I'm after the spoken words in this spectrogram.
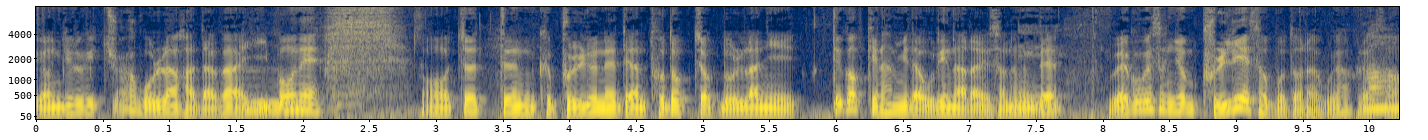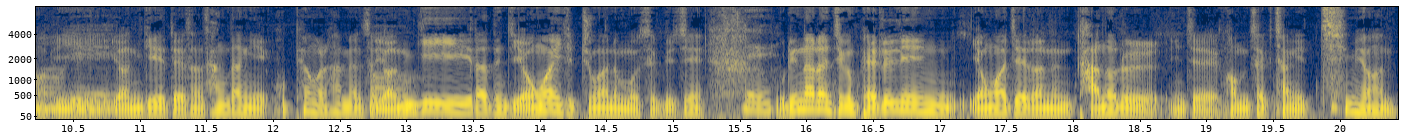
연기력이 쭉 올라가다가 음. 이번에 어쨌든 그 불륜에 대한 도덕적 논란이 뜨겁긴 합니다. 우리나라에서는. 네. 근데 외국에서는 좀 분리해서 보더라고요. 그래서 아, 이 예. 연기에 대해서는 상당히 호평을 하면서 어. 연기라든지 영화에 집중하는 모습이지 네. 우리나라는 지금 베를린 영화제라는 단어를 이제 검색창에 치면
